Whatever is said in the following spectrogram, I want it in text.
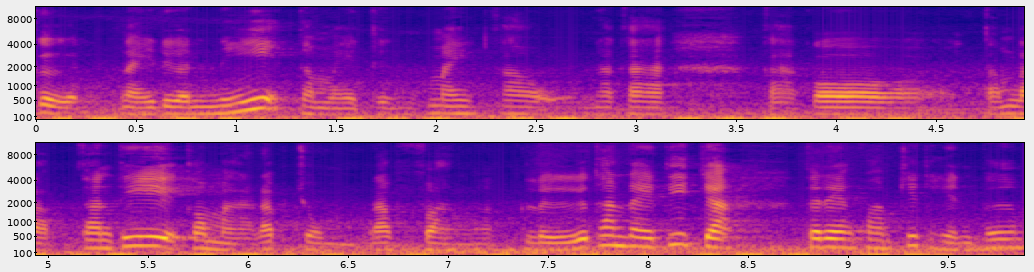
เกิดในเดือนนี้ทำไมถึงไม่เข้านะคะค่ะก็สำหรับท่านที่เข้ามารับชมรับฟัง หรือท่านใดที่จะแสดงความคิดเห็นเพิ่ม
